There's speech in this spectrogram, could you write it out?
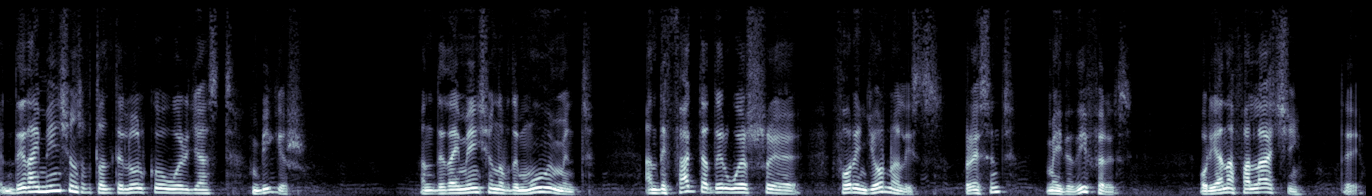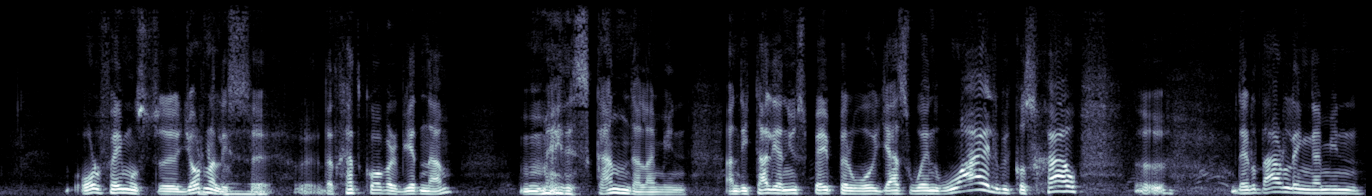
The dimensions of Tlatelolco were just bigger. And the dimension of the movement and the fact that there were uh, foreign journalists present made a difference. Oriana Fallaci, the all famous uh, journalist uh, uh, that had covered Vietnam, made a scandal. I mean, and the Italian newspaper just went wild because how uh, their darling, I mean,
